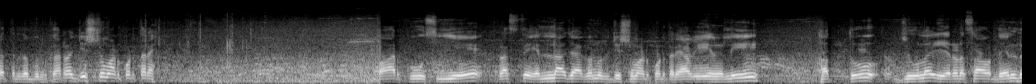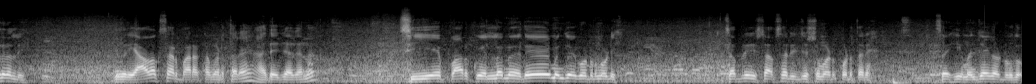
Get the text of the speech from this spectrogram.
ಪತ್ರದ ಮೂಲಕ ರಿಜಿಸ್ಟರ್ ಮಾಡಿಕೊಡ್ತಾರೆ. ಪಾರ್ಕು ಸಿ ಎ ರಸ್ತೆ ಎಲ್ಲ ಜಾಗನೂ ರಿಜಿಸ್ಟರ್ ಮಾಡಿಕೊಡ್ತಾರೆ. ಯಾವ ಏರಲ್ಲಿ ಹತ್ತು ಜುಲೈ ಎರಡು ಸಾವಿರದ ಎರಡರಲ್ಲಿ. ಇವರು ಯಾವಾಗ ಸರ್ ಮಾರಾಟ ಮಾಡ್ತಾರೆ? ಅದೇ ಜಾಗನ? ಸಿ ಎ ಪಾರ್ಕು ಎಲ್ಲನೂ ಅದೇ ಮಂಜೇಗೌಡರು ನೋಡಿ. ಸಬ್ ರಿಜಿಸ್ಟರ್ ಆಫೀಸರ್ ರಿಜಿಸ್ಟರ್ ಮಾಡಿಕೊಡ್ತಾರೆ. ಸಹಿ ಮಂಜೇಗೌಡ್ರದ್ದು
